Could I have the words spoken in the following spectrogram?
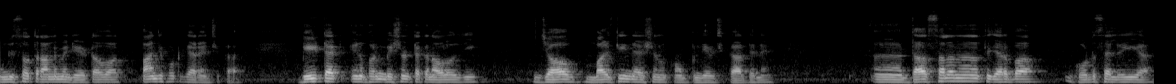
1993 date of birth 5 foot 11 inch ਕੱਦ B Tech information technology job multinational company ਦੇ ਵਿੱਚ ਕਰਦੇ ਨੇ। 10 ਸਾਲਾਂ ਦਾ ਤਜਰਬਾ ਗੁੱਡ ਸੈਲਰੀ ਆ।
